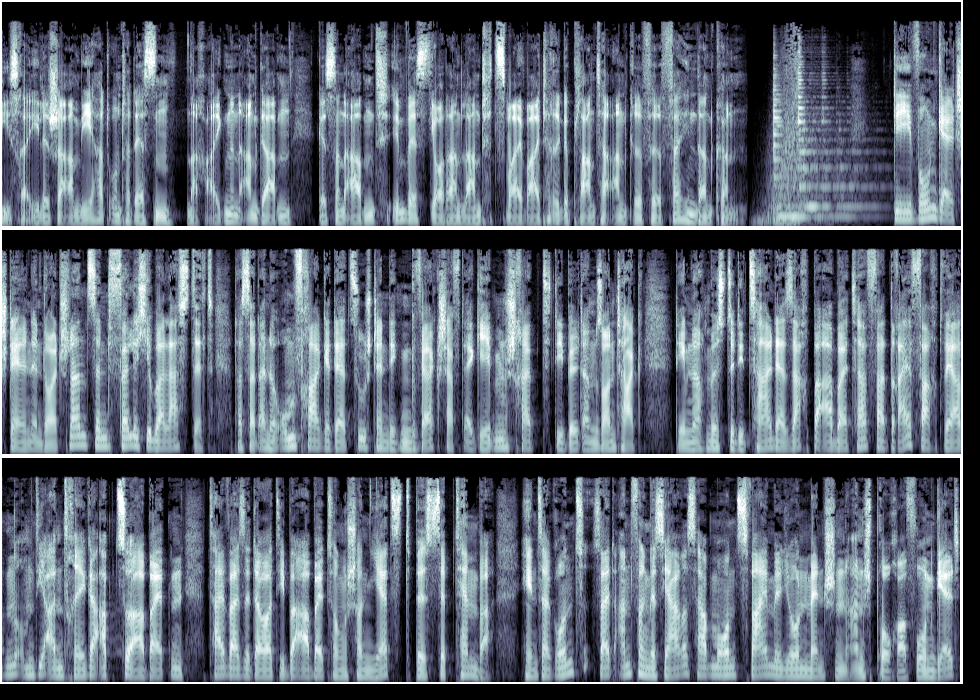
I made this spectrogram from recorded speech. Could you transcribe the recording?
Die israelische Armee hat unterdessen, nach eigenen Angaben, gestern Abend im Westjordanland zwei weitere geplante Angriffe verhindern können. Die Wohngeldstellen in Deutschland sind völlig überlastet. Das hat eine Umfrage der zuständigen Gewerkschaft ergeben, schreibt die Bild am Sonntag. Demnach müsste die Zahl der Sachbearbeiter verdreifacht werden, um die Anträge abzuarbeiten. Teilweise dauert die Bearbeitung schon jetzt bis September. Hintergrund, seit Anfang des Jahres haben rund zwei Millionen Menschen Anspruch auf Wohngeld,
